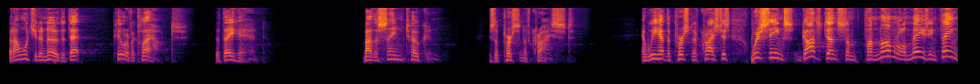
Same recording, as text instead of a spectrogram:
But I want you to know that that pillar of a cloud that they had, by the same token, is the person of Christ. And we have the person of Christ. Just we're seeing God's done some phenomenal, amazing things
